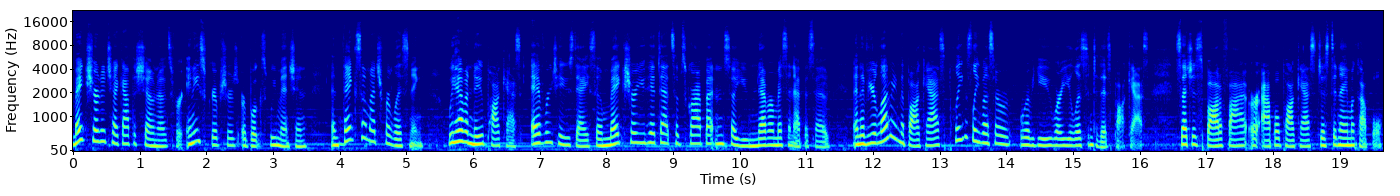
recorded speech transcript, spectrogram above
Make sure to check out the show notes for any scriptures or books we mention. And thanks so much for listening. We have a new podcast every Tuesday, so make sure you hit that subscribe button so you never miss an episode. And if you're loving the podcast, please leave us a review where you listen to this podcast, such as Spotify or Apple Podcasts, just to name a couple.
